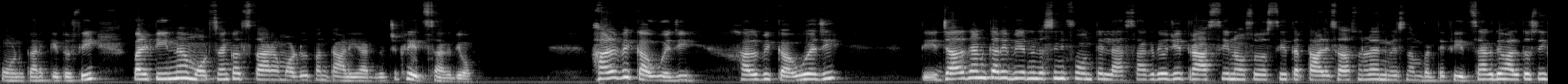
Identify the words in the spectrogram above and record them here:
ਫੋਨ ਕਰਕੇ ਤੁਸੀਂ ਪਲਟੀਨਾ ਮੋਟਰਸਾਈਕਲ 17 ਮਾਡਲ 45000 ਦੇ ਵਿੱਚ ਖਰੀਦ ਸਕਦੇ ਹੋ। ਹਲ ਵਿਕਾਊ ਹੈ ਜੀ। ਹਲ ਵਿਕਾਊ ਹੈ ਜੀ। ਤੇ ਜ਼ਿਆਦਾ ਜਾਣਕਾਰੀ ਵੀਰ ਨੇ ਦੱਸਣੀ ਫੋਨ ਤੇ ਲੈ ਸਕਦੇ ਹੋ ਜੀ। 839880 43799 ਇਸ ਨੰਬਰ ਤੇ ਖਰੀਦ ਸਕਦੇ ਹੋ ਹਾਲ ਤੁਸੀਂ।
